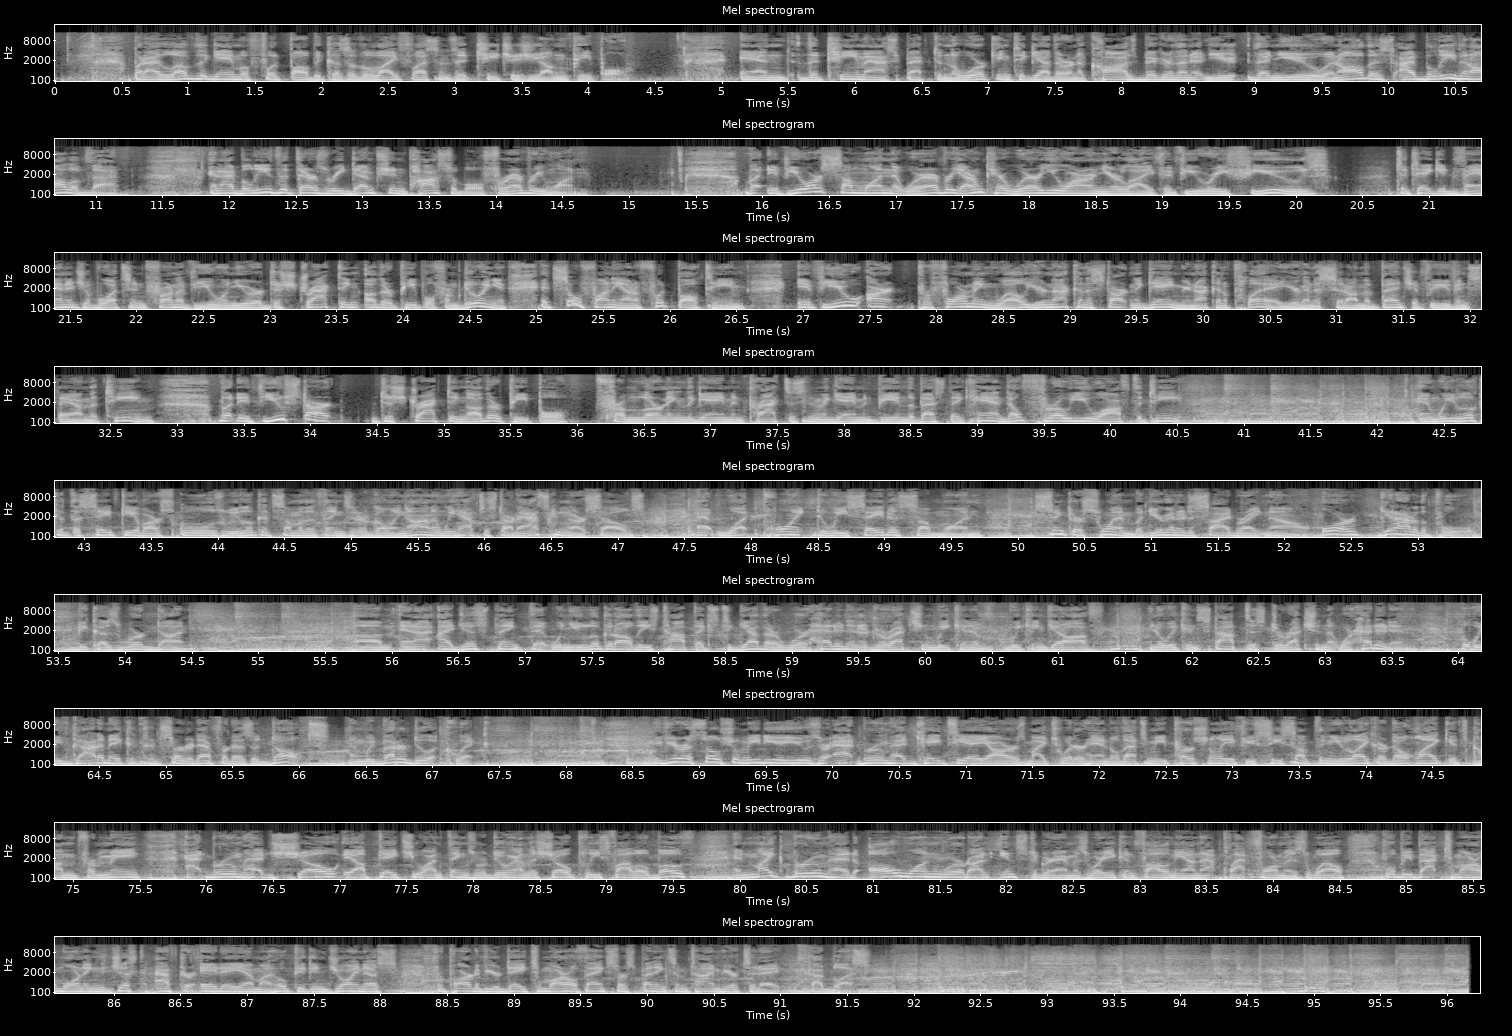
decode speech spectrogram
But I love the game of football because of the life lessons it teaches young people. and the team aspect and the working together and a cause bigger than it, you, than you and all this. I believe in all of that, and I believe that there's redemption possible for everyone. But if you're someone that wherever I don't care where you are in your life, if you refuse to take advantage of what's in front of you when you are distracting other people from doing it. It's so funny on a football team. If you aren't performing well, you're not going to start in the game. You're not going to play. You're going to sit on the bench if you even stay on the team. But if you start distracting other people from learning the game and practicing the game and being the best they can, they'll throw you off the team and we look at the safety of our schools, we look at some of the things that are going on, and we have to start asking ourselves at what point do we say to someone, sink or swim, but you're going to decide right now, or get out of the pool because we're done. Um, and I, I, just think that when you look at all these topics together, we're headed in a direction we can we can get off. You know, we can stop this direction that we're headed in. But we've got to make a concerted effort as adults, and we better do it quick. If you're a social media user, at Broomhead KTAR is my Twitter handle. That's me personally. If you see something you like or don't like, it's come from me. At Broomhead Show, it updates you on things we're doing on the show. Please follow both. And Mike Broomhead, all one word on Instagram, is where you can follow me on that platform as well. We'll be back tomorrow morning just after 8 a.m. I hope you can join us for part of your day tomorrow. Thanks for spending some time here today. God bless.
